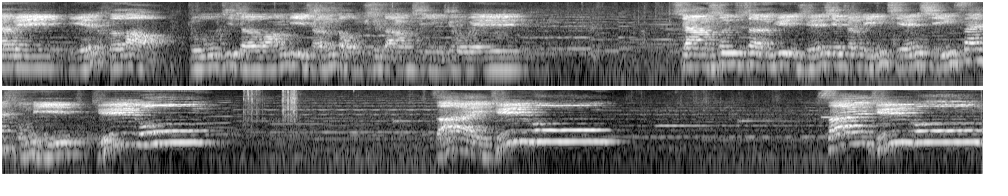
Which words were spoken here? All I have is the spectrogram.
单位联合报主记者王立成董事长请就位，向孙志正运泉先生灵前行三十公里，鞠躬，再鞠躬，三鞠躬，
